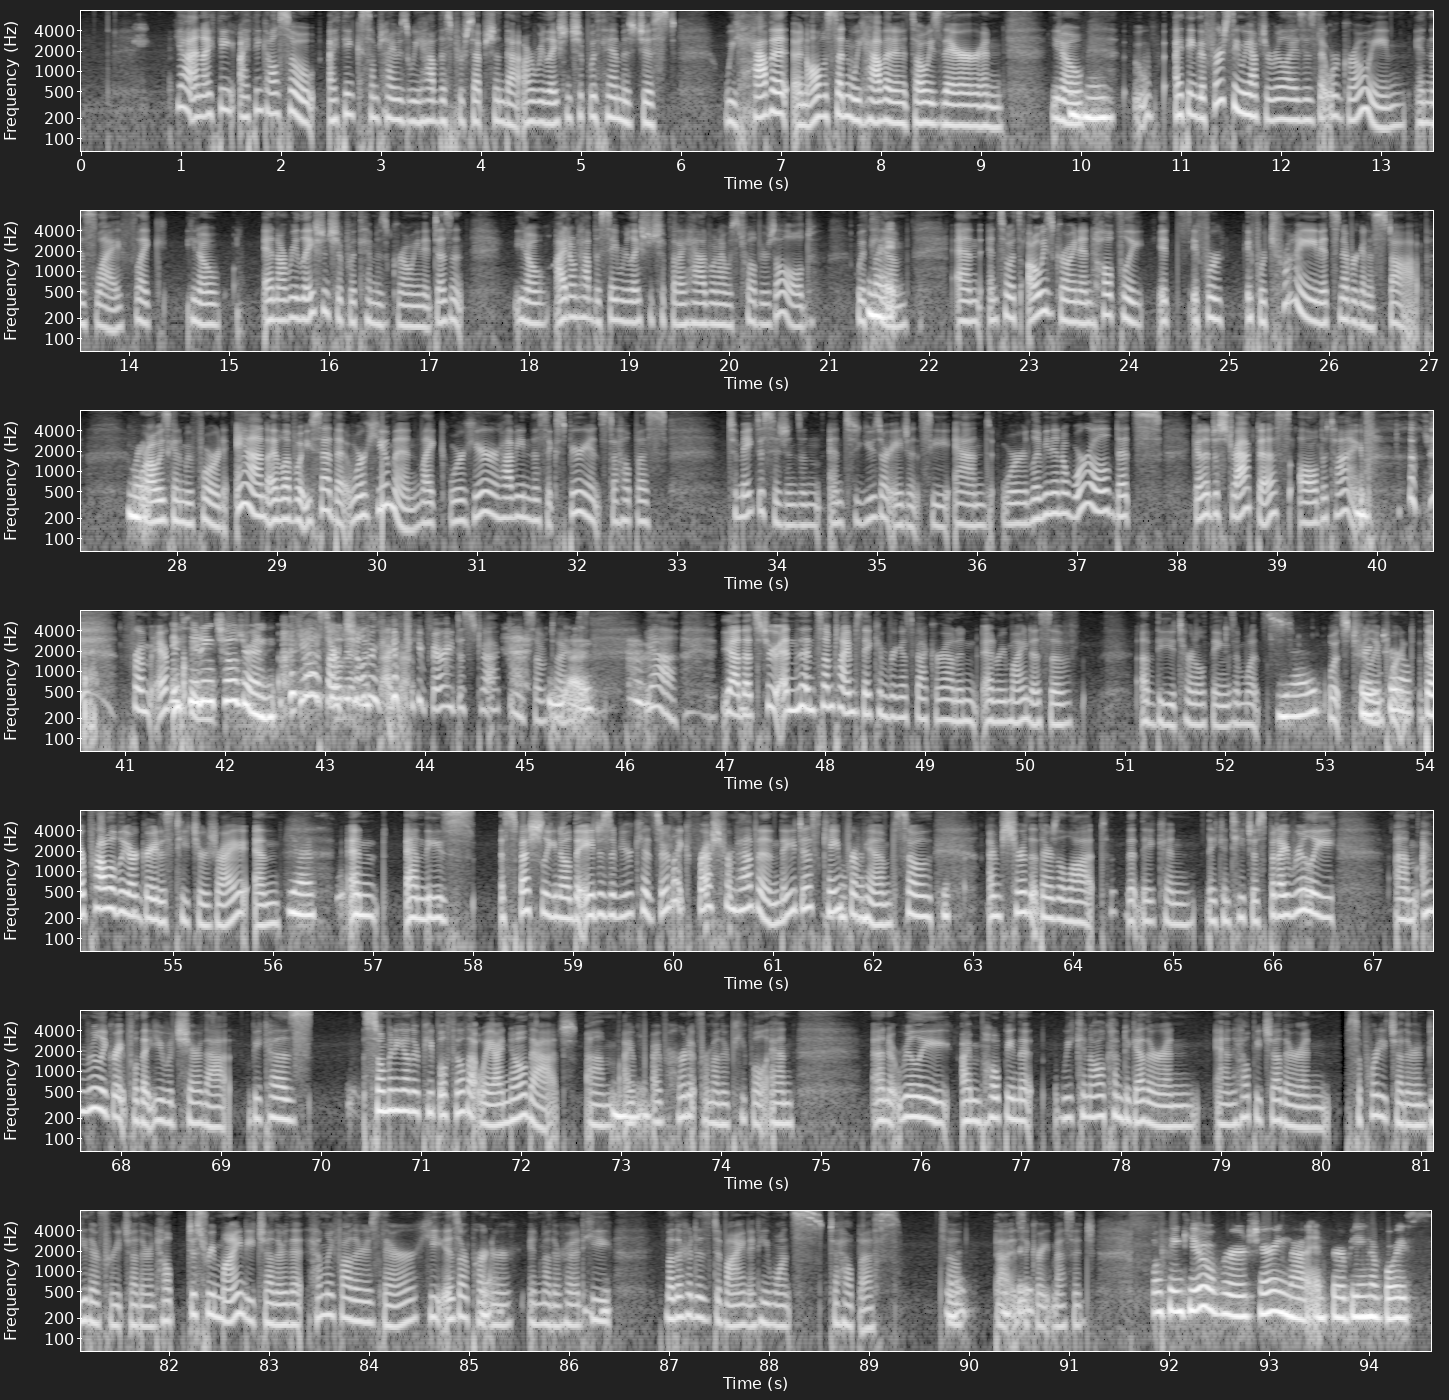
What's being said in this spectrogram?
Yeah, and I think I think also I think sometimes we have this perception that our relationship with him is just we have it and all of a sudden we have it and it's always there and you know mm-hmm. I think the first thing we have to realize is that we're growing in this life like you know and our relationship with him is growing it doesn't you know I don't have the same relationship that I had when I was 12 years old with right. him and and so it's always growing and hopefully it's if we're if we're trying it's never going to stop right. we're always going to move forward. And i love what you said that we're human. Like we're here having this experience to help us to make decisions and, and to use our agency. And we're living in a world that's going to distract us all the time mm. from everything. Including children. Yes our children can be very distracting sometimes. Yes. yeah. Yeah that's true. And then sometimes they can bring us back around and, and remind us of of the eternal things and what's Yes. what's truly Very true. important. They're probably our greatest teachers, right? And Yes. and and these especially you know the ages of your kids they're like fresh from heaven they just came from him so Yeah. i'm sure that there's a lot that they can they can teach us but i really um, i'm really grateful that you would share that because so many other people feel that way i know that um, I've, Mhm. I've heard it from other people and and it really i'm hoping that we can all come together and and help each other and support each other and be there for each other and help just remind each other that heavenly father is there. He is our partner in motherhood. He mm-hmm. motherhood is divine and he wants to help us. So Yes, that is a great message. Well, thank you for sharing that and for being a voice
